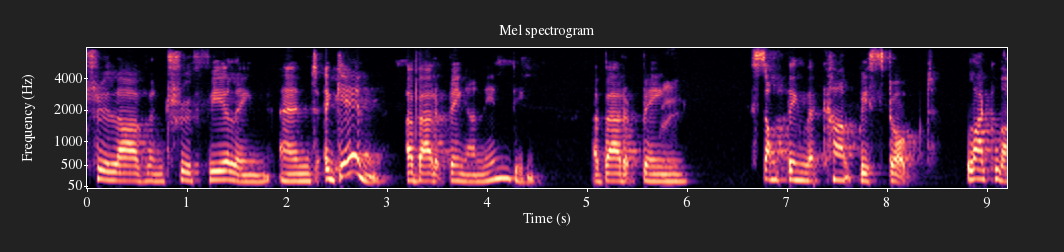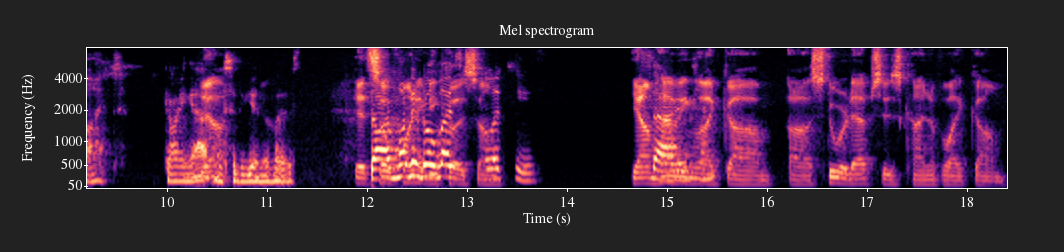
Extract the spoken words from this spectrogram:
true love and true feeling. And again, about it being unending, about it being right. something that can't be stopped, like light going out yeah. into the universe. It's so, so I wanted all because, those um, qualities. Um, yeah, I'm having like um, uh, Stuart Epps is kind of like um,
